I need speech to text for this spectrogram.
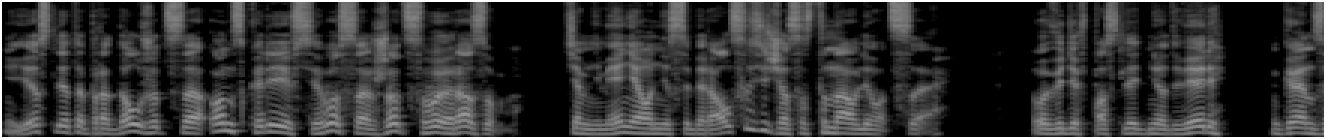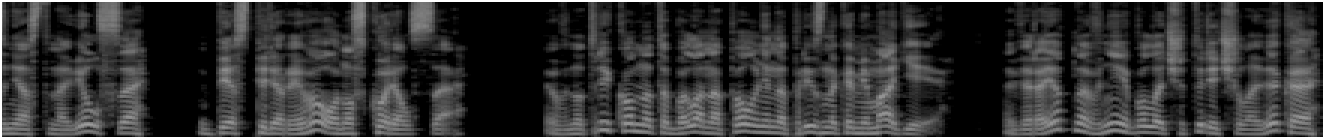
Если это продолжится, он, скорее всего, сожжёт свой разум. Тем не менее, он не собирался сейчас останавливаться. Увидев последнюю дверь, Ганза не остановился, без перерыва он ускорился. Внутри комната была наполнена признаками магии. Вероятно, в ней было четыре человека,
